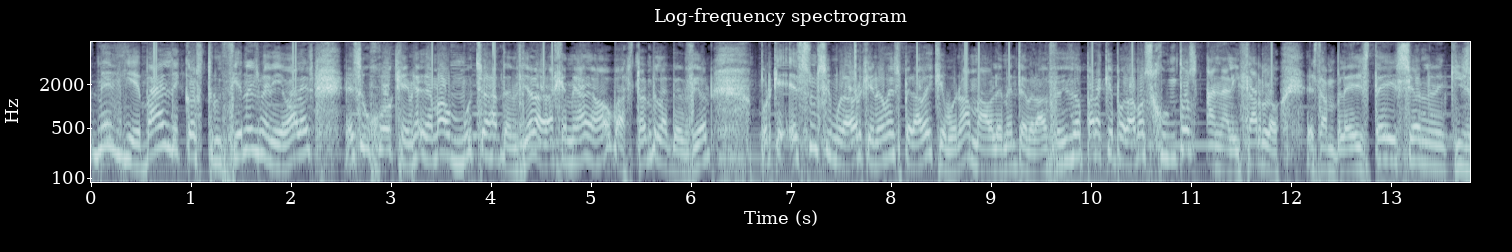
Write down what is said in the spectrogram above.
medieval de construcciones medievales. Es un juego que me ha llamado mucho la atención, la verdad es que me ha llamado bastante la atención porque es un simulador que no me esperaba y que bueno, amablemente me lo han cedido para que podamos juntos analizarlo. Está en PlayStation, en Xbox.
